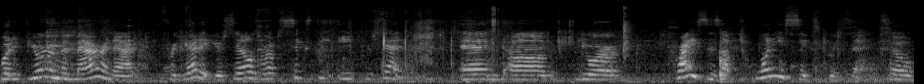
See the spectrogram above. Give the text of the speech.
but if you're in the Mamaroneck, forget it, your sales are up 68%. And um, your price is up 26%. So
